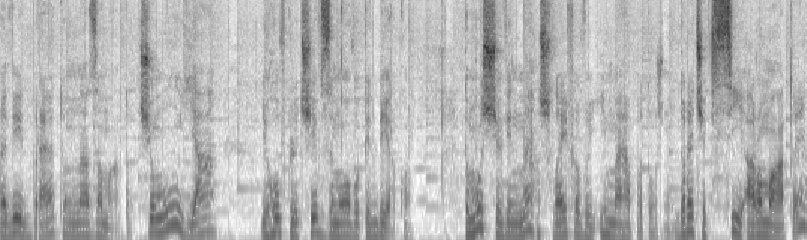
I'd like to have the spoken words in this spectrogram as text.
від Бретон на Замато. Чому я його включив в зимову підбірку? Тому що він мега шлейфовий і мега потужний. До речі, всі аромати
